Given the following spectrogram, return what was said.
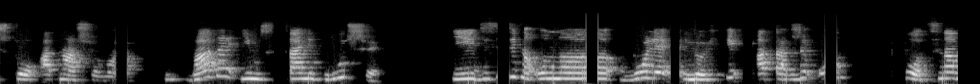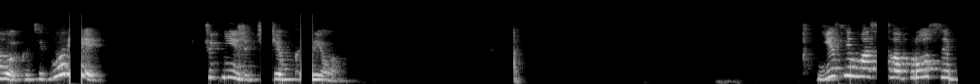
что от нашего БАДа им станет лучше. И действительно, он э, более легкий, а также он по ценовой категории чуть ниже, чем крион. Если у вас вопросы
